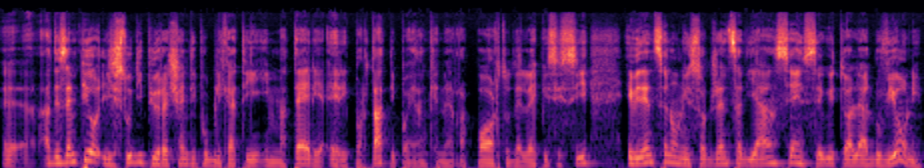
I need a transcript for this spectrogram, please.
Eh, ad esempio, gli studi più recenti pubblicati in materia e riportati poi anche nel rapporto dell'IPCC evidenziano un'insorgenza di ansia in seguito alle alluvioni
